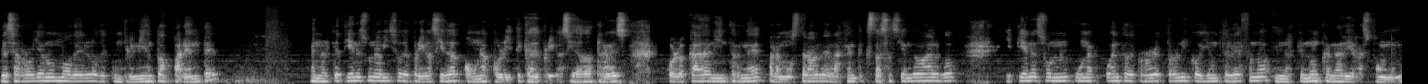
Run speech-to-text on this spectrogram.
desarrollan un modelo de cumplimiento aparente en el que tienes un aviso de privacidad o una política de privacidad otra vez colocada en internet para mostrarle a la gente que estás haciendo algo y tienes una cuenta de correo electrónico y un teléfono en el que nunca nadie responde.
